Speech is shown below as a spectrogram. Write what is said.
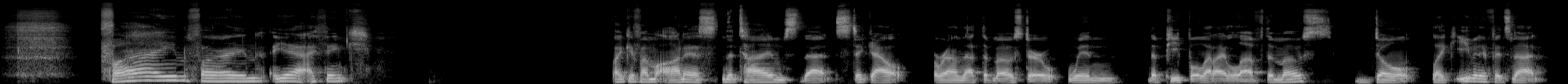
fine, fine. Yeah, I think, like, if I'm honest, the times that stick out around that the most are when the people that I love the most don't like even if it's not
